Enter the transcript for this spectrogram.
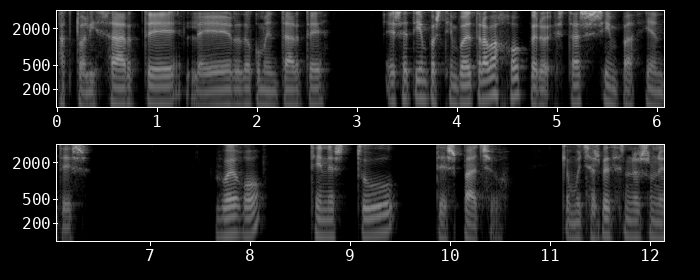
actualizarte, leer, documentarte. Ese tiempo es tiempo de trabajo, pero estás sin pacientes. Luego tienes tu despacho, que muchas veces no es un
